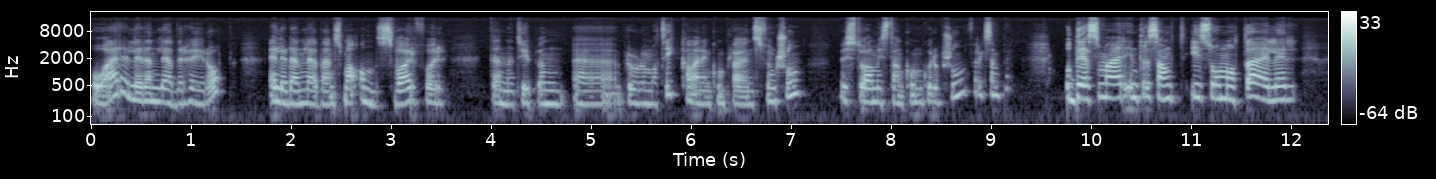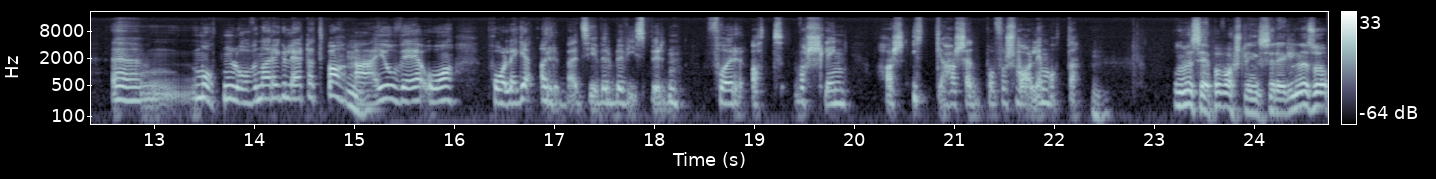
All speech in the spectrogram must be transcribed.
HR eller en leder høyere opp, eller den lederen som har ansvar for denne typen eh, problematikk, kan være en compliance-funksjon hvis du har mistanke om korrupsjon, f.eks. Og det som er interessant i så måte, eller eh, måten loven har regulert dette på, mm. er jo ved å pålegge arbeidsgiver bevisbyrden for at varsling har, ikke har skjedd på forsvarlig måte. Mm. Og Når vi ser på varslingsreglene, så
